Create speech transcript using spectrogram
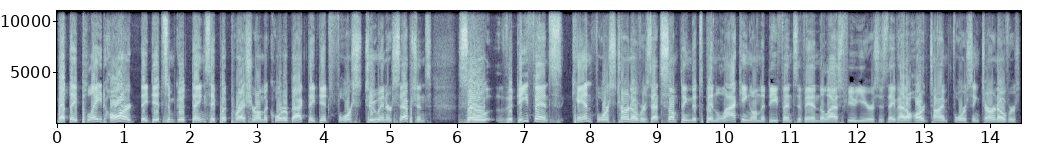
But they played hard. They did some good things. They put pressure on the quarterback. They did force two interceptions. So the defense can force turnovers. That's something that's been lacking on the defensive end the last few years is they've had a hard time forcing turnovers.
